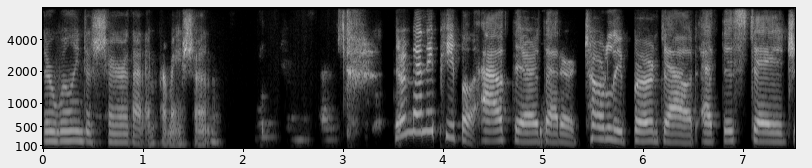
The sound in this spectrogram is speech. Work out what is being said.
they're willing to share that information. There are many people out there that are totally burned out at this stage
